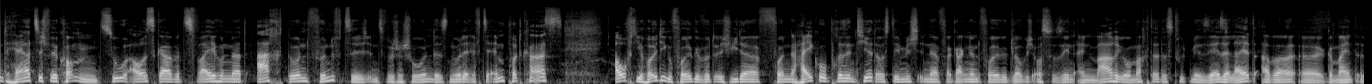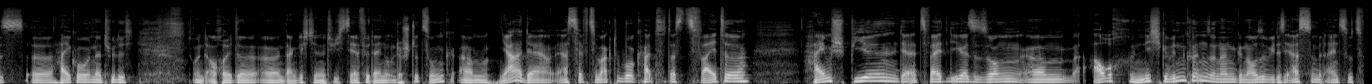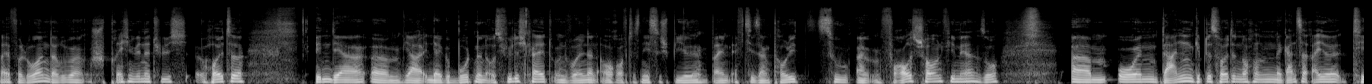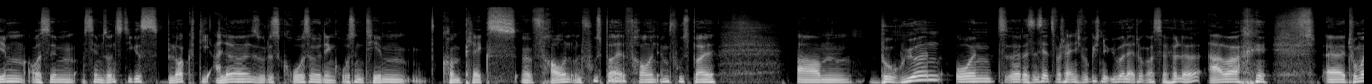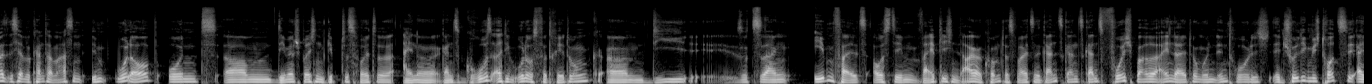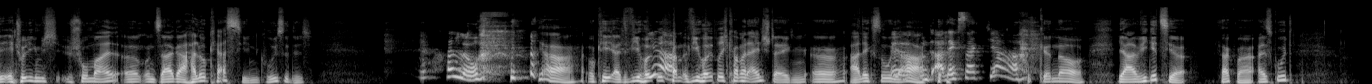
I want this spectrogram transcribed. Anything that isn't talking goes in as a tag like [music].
Und herzlich willkommen zu Ausgabe 258 inzwischen schon des Nur der FCM Podcasts. Auch die heutige Folge wird euch wieder von Heiko präsentiert, aus dem ich in der vergangenen Folge, glaube ich, aus Versehen ein Mario machte. Das tut mir sehr, sehr leid, aber äh, gemeint ist äh, Heiko natürlich. Und auch heute äh, danke ich dir natürlich sehr für deine Unterstützung. Ähm, ja, der 1. FC Magdeburg hat das zweite Heimspiel der Zweitligasaison ähm, auch nicht gewinnen können, sondern genauso wie das erste mit 1 zu 2 verloren. Darüber sprechen wir natürlich heute in der, ähm, ja, in der gebotenen Ausführlichkeit und wollen dann auch auf das nächste Spiel beim FC St. Pauli zu, äh, vorausschauen vielmehr, so. Ähm, und dann gibt es heute noch eine ganze Reihe Themen aus dem, aus dem sonstiges Blog, die alle so das große, den großen Themenkomplex äh, Frauen und Fußball, Frauen im Fußball ähm, berühren und äh, das ist jetzt wahrscheinlich wirklich eine Überleitung aus der Hölle, aber [laughs] äh, Thomas ist ja bekanntermaßen im Urlaub und ähm, dementsprechend gibt es heute eine ganz großartige Urlaubsvertretung, ähm, die sozusagen ebenfalls aus dem weiblichen Lager kommt. Das war jetzt eine ganz, ganz, ganz furchtbare Einleitung und Intro. Ich entschuldige mich trotzdem, äh, entschuldige mich schon mal äh, und sage Hallo Kerstin, grüße dich. Hallo. Ja, okay, also wie holprig, ja. kann, wie holprig kann man einsteigen? Äh, Alex so, äh, ja. Und Alex sagt ja. [laughs] genau. Ja, wie geht's dir? Sag mal, alles gut?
